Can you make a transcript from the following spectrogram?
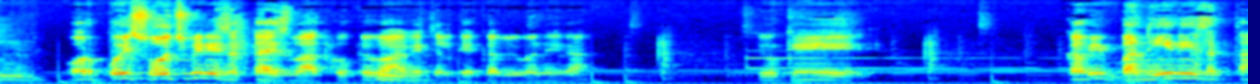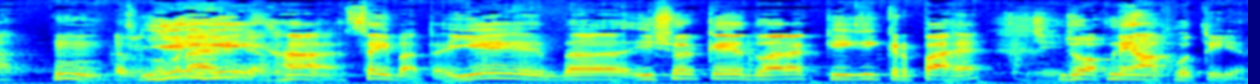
हम्म, और कोई सोच भी नहीं सकता इस बात को कि वो हम्म। आगे चल के कभी बनेगा क्योंकि कभी बन ही नहीं सकता। हम्म कभी को ये नहीं सकता। हाँ सही बात है। ये ईश्वर के द्वारा की गई कृपा है जो। अपने आप होती है।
